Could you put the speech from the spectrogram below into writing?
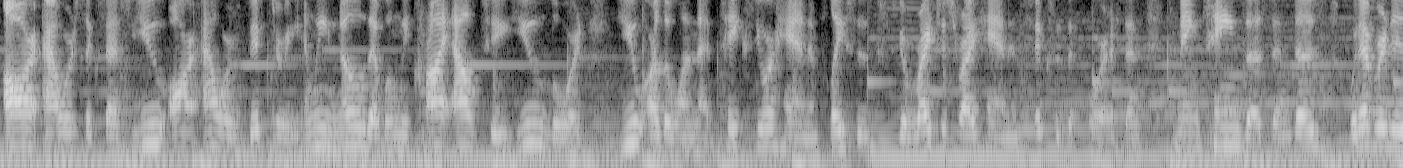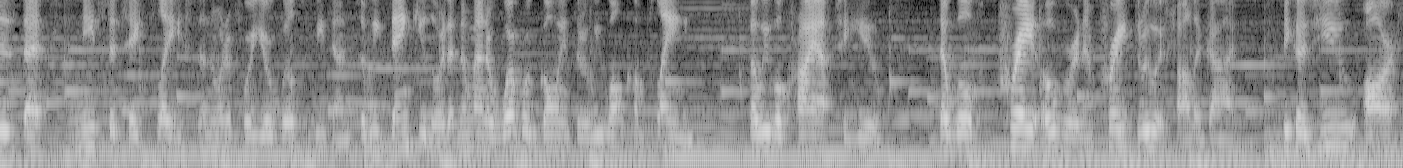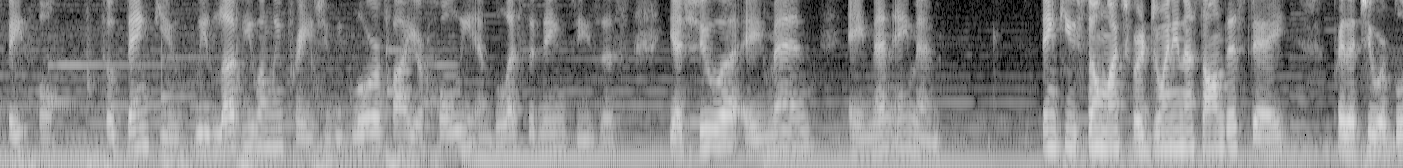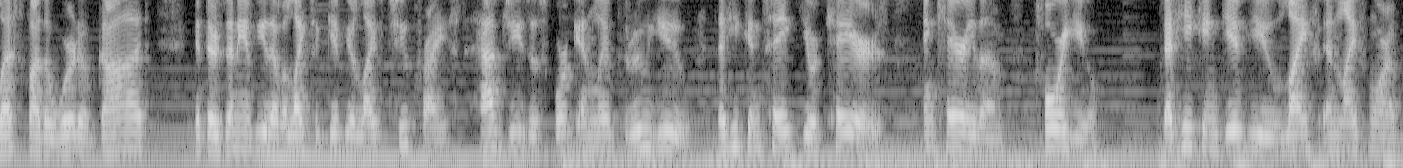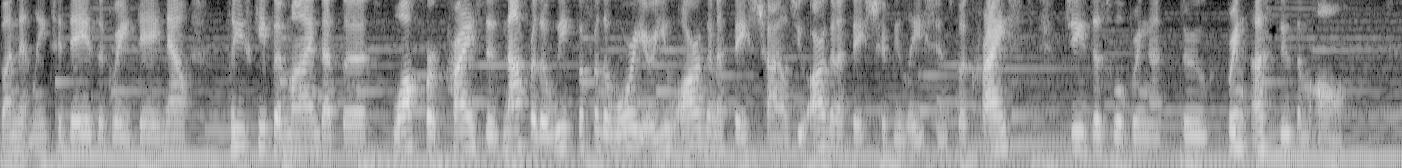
are our success. You are our victory. And we know that when we cry out to you, Lord, you are the one that takes your hand and places your righteous right hand and fixes it for us and maintains us and does whatever it is that needs to take place in order for your will to be done. So we thank you, Lord, that no matter what we're going through, we won't complain, but we will cry out to you. That we'll pray over it and pray through it, Father God, because you are faithful so thank you. We love you and we praise you. We glorify your holy and blessed name, Jesus. Yeshua, amen, amen, amen. Thank you so much for joining us on this day. Pray that you were blessed by the word of God. If there's any of you that would like to give your life to Christ, have Jesus work and live through you, that he can take your cares and carry them for you, that he can give you life and life more abundantly. Today is a great day. Now, Please keep in mind that the walk for Christ is not for the weak, but for the warrior. You are going to face trials, you are going to face tribulations, but Christ, Jesus, will bring us through, bring us through them all.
